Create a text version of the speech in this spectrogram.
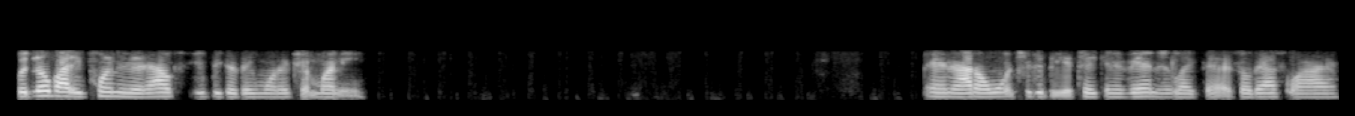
but nobody pointed it out to you because they wanted your money. And I don't want you to be taken advantage like that. So that's why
